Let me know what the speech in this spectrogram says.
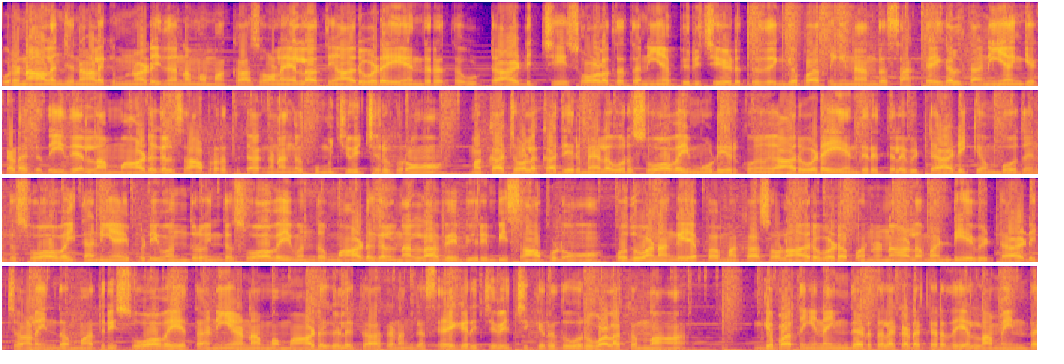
ஒரு நாலஞ்சு நாளைக்கு முன்னாடி தான் நம்ம மக்காசோளம் எல்லாத்தையும் அறுவடை இயந்திரத்தை விட்டு அடித்து சோளத்தை தனியாக பிரித்து எடுத்தது. இங்கே பார்த்தீங்கன்னா இந்த சக்கைகள் தனியாக இங்கே கிடக்குது. இதெல்லாம் மாடுகள் சாப்பிட்றதுக்காக நாங்கள் குமிச்சு வச்சிருக்கிறோம். மக்காச்சோள கதிர் மேலே ஒரு சோவை மூடி இருக்கும். அறுவடை இயந்திரத்தில் விட்டு அடிக்கும் போது இந்த சோவை தனியாக இப்படி வந்துடும் இந்த சோவை வந்து மாடுகள் நல்லாவே விரும்பி சாப்பிடும். பொதுவாக நாங்கள் எப்போ மக்காச்சோளம் அறுவடை பண்ணினாலும் வண்டியை விட்டு அடித்தாலும் இந்த மாதிரி சோவையை தனியாக நம்ம மாடுகளுக்காக நாங்கள் சேகரித்து வச்சுக்கிறது ஒரு வழக்கம் தான் இங்கே பார்த்தீங்கன்னா இந்த இடத்துல கிடக்கிறது எல்லாமே இந்த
